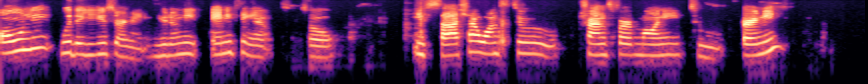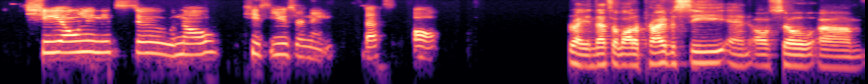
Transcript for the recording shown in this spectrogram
only with the username. You don't need anything else. So if Sasha wants to transfer money to Ernie, she only needs to know his username. That's all. Right, and that's a lot of privacy, and also um,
